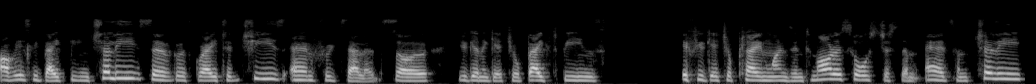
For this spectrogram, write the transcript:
obviously baked bean chili served with grated cheese and fruit salad. So you're going to get your baked beans. If you get your plain ones in tomato sauce, just them, add some chili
